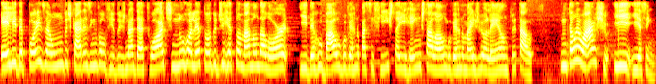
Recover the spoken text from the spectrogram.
ele depois é um dos caras envolvidos na Death Watch no rolê todo de retomar Mandalore e derrubar o governo pacifista e reinstalar um governo mais violento e tal. Então eu acho, e, e assim,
